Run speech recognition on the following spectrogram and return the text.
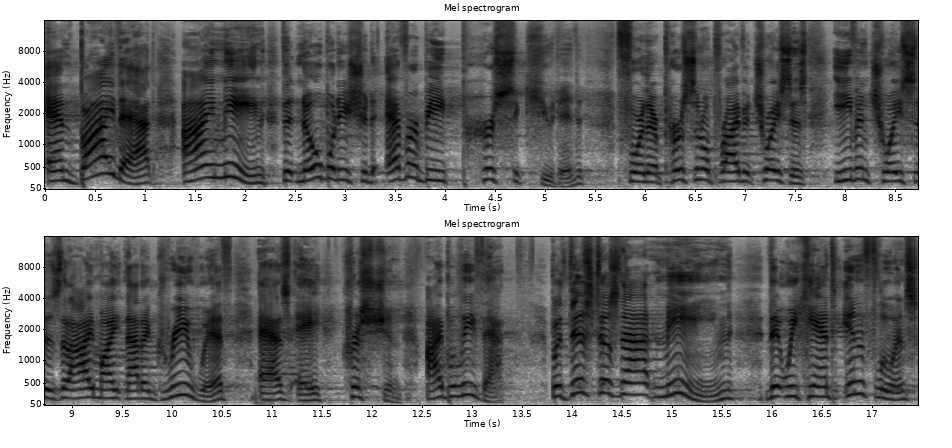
And by that, I mean that nobody should ever be persecuted for their personal private choices, even choices that I might not agree with as a Christian. I believe that. But this does not mean that we can't influence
